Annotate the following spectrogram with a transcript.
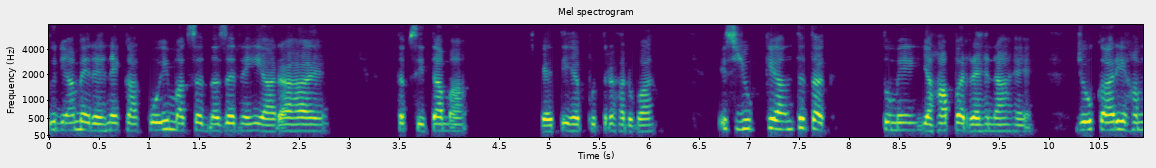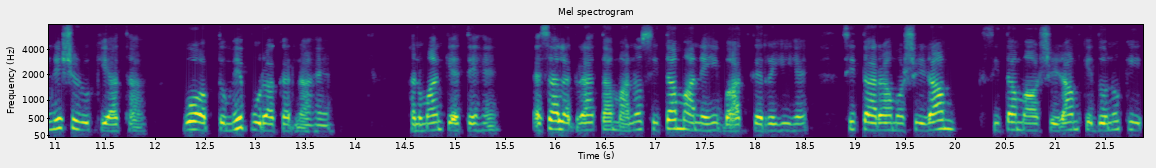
दुनिया में रहने का कोई मकसद नज़र नहीं आ रहा है। तब सीता माँ कहती है, पुत्र हनुमान इस युग के अंत तक तुम्हें यहाँ पर रहना है। जो कार्य हमने शुरू किया था, वो अब तुम्हें पूरा करना है। हनुमान कहते हैं, ऐसा लग रहा था मानो सीता माँ ने ही बात कर रही है। सीताराम और श्री राम सीता माँ और श्री राम के दोनों की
